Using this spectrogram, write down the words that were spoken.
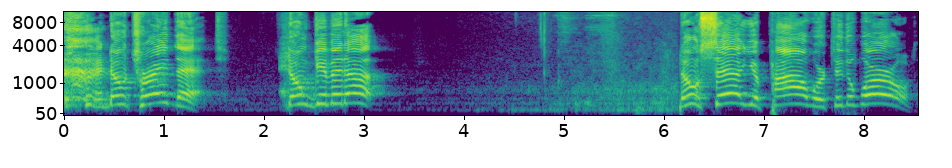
and don't trade that. Don't give it up. Don't sell your power to the world.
